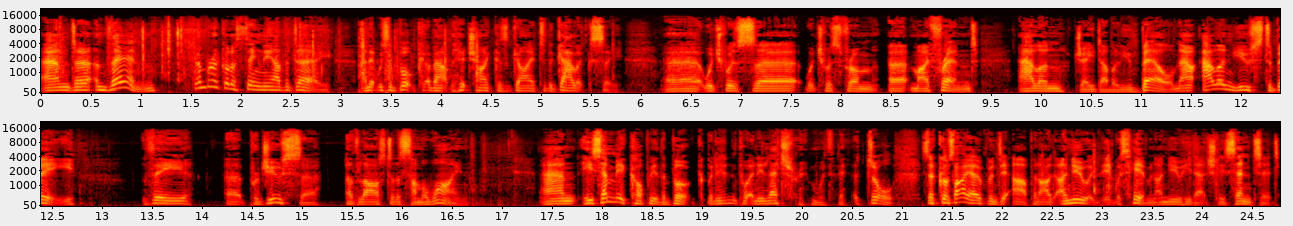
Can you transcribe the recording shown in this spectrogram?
And uh, and then remember I got a thing the other day, and it was a book about the Hitchhiker's Guide to the Galaxy, uh, which was uh, which was from uh, my friend Alan J W Bell. Now Alan used to be the uh, producer of Last of the Summer Wine. And he sent me a copy of the book, but he didn't put any letter in with it at all. So, of course, I opened it up and I, I knew it, it, was him and I knew he'd actually sent it.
